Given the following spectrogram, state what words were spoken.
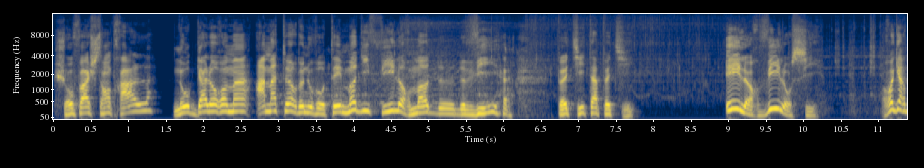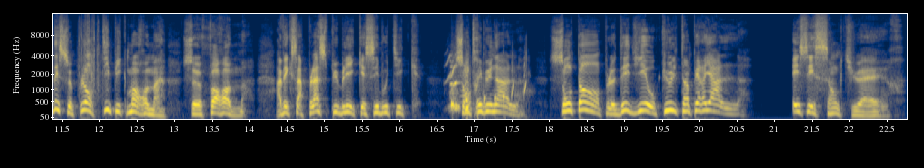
chauffage central, nos gallo-romains amateurs de nouveautés modifient leur mode de vie petit à petit. Et leur ville aussi. Regardez ce plan typiquement romain, ce forum avec sa place publique et ses boutiques, son tribunal, son temple dédié au culte impérial, et ses sanctuaires,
